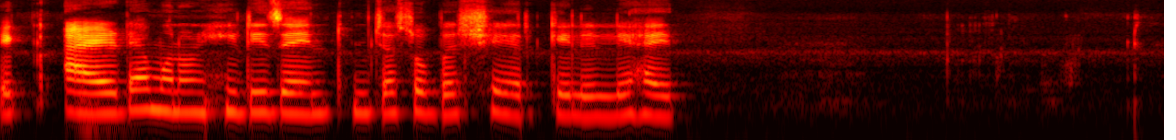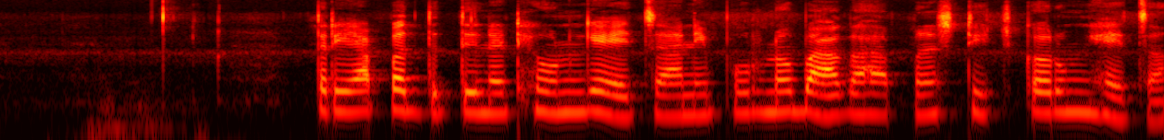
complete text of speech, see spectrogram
एक आयडिया म्हणून ही डिझाईन तुमच्यासोबत शेअर केलेली आहे. तर या पद्धतीने ठेवून घ्यायचा आणि पूर्ण बाग हा आपण स्टिच करून घ्यायचा.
